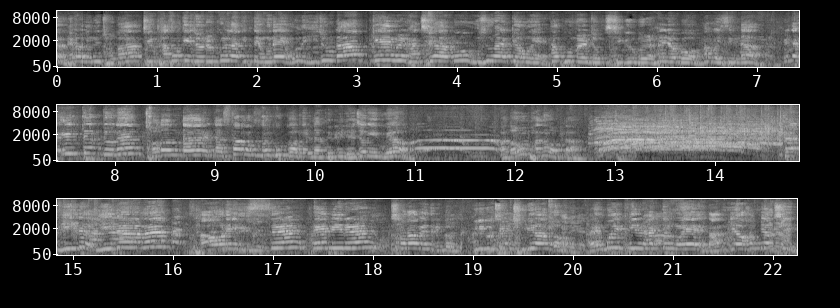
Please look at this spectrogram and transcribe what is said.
지금 배어 있는 조가 지금 다섯 개 조를 꿀갔기 때문에 오늘 이 조가 게임을 같이 하고 우승할 경우에 상품을 좀 지급을 하려고 하고 있습니다. 일단 1등 조는 전원당 일단 스타벅스 상품권을 다 드릴 예정이고요. 아 너무 반응 없다. 자 2등 2등은 4월에 있을 회비를 차감해 드릴 겁니다. 그리고 제일 중요한 거 MVP를 할 경우에 남녀 한 명씩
